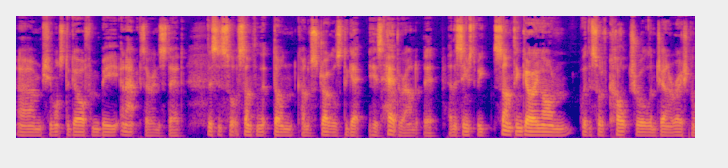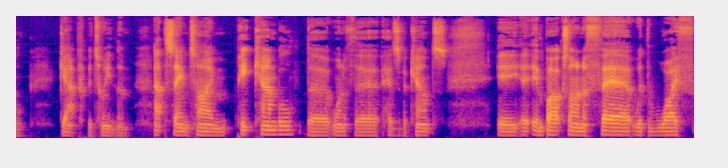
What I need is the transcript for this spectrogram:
Um, she wants to go off and be an actor instead. This is sort of something that Don kind of struggles to get his head around a bit. And there seems to be something going on with a sort of cultural and generational gap between them. At the same time, Pete Campbell, the one of the heads of accounts, he embarks on an affair with the wife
